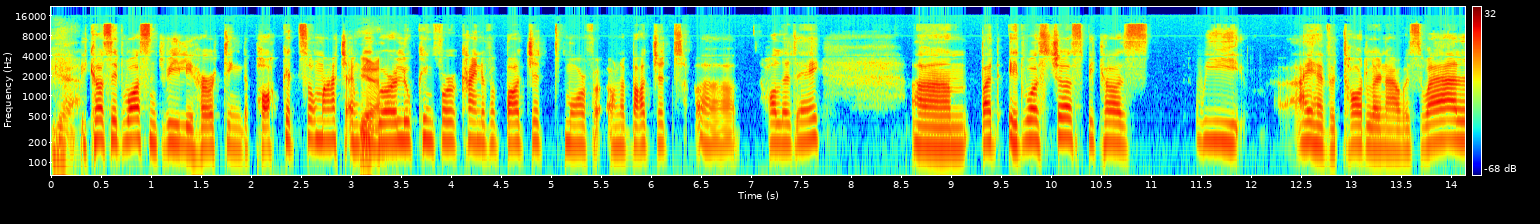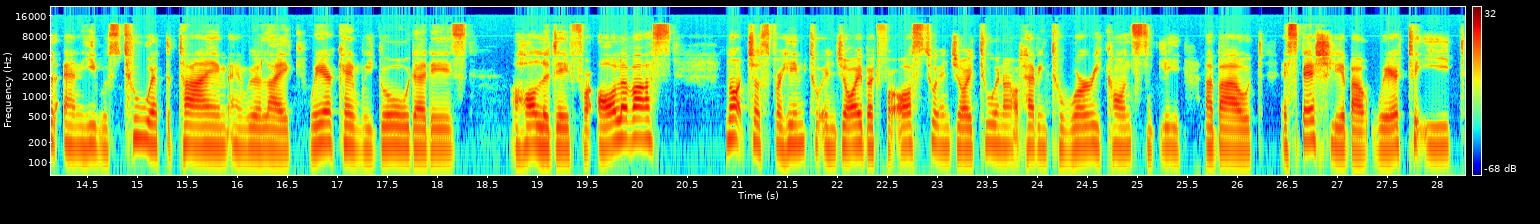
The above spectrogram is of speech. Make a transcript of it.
Yeah. because it wasn't really hurting the pocket so much and Yeah. we were looking for kind of a budget more of a, on a budget uh, holiday um, but it was just because we I have a toddler now as well, and he was two at the time, and we were like, where can we go that is a holiday for all of us, not just for him to enjoy, but for us to enjoy too, and not having to worry constantly about, especially about where to eat.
